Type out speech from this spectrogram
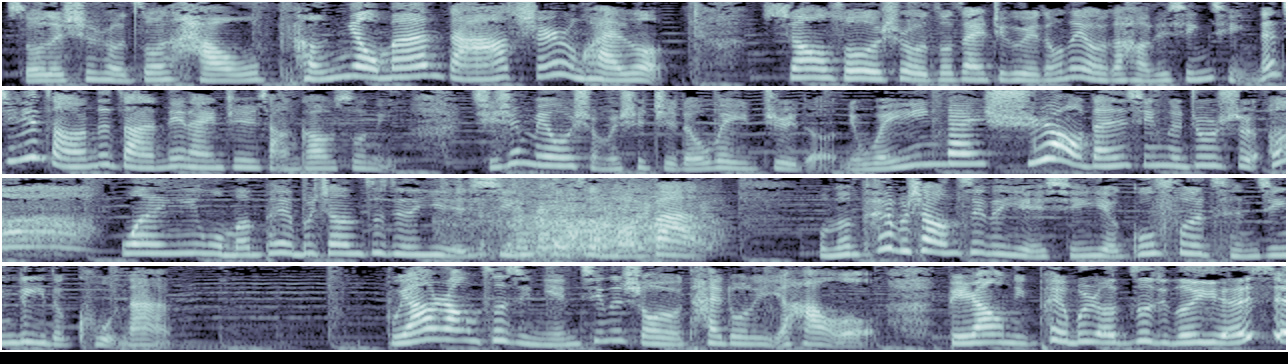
所有的射手座好朋友们，大家生日快乐！希望所有的射手座在这个月都能有一个好的心情。那今天早上的早安电台，就是想告诉你，其实没有什么是值得畏惧的，你唯一应该需要担心的就是啊，万一我们配不上自己的野心，可怎么办？我们配不上自己的野心，也辜负了曾经历的苦难。不要让自己年轻的时候有太多的遗憾了，别让你配不上自己的野心，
